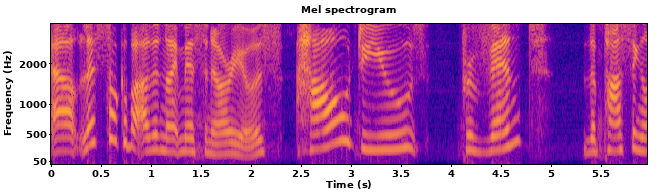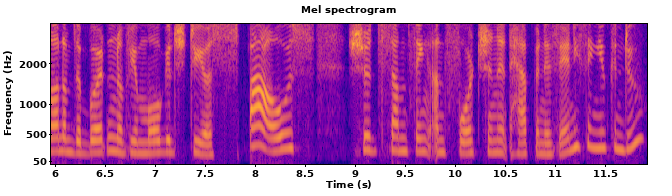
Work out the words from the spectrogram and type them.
Uh, let's talk about other nightmare scenarios. How do you prevent the passing on of the burden of your mortgage to your spouse should something unfortunate happen. Is there anything you can do?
